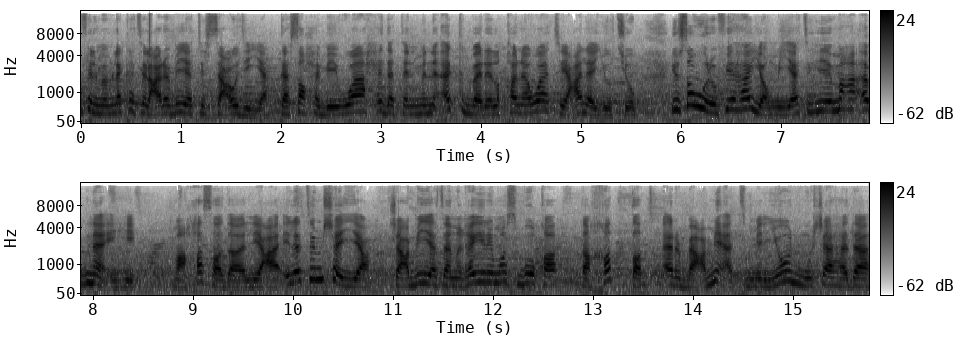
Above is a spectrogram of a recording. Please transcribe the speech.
في المملكة العربية السعودية كصاحب واحدة من أكبر القنوات على يوتيوب يصور فيها يومياته مع أبنائه. ما حصد لعائلة مشيع شعبية غير مسبوقة تخطت 400 مليون مشاهدة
